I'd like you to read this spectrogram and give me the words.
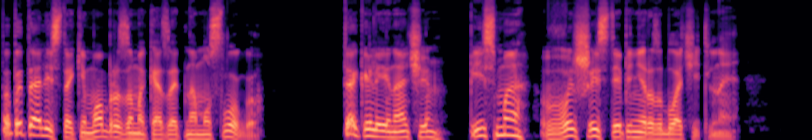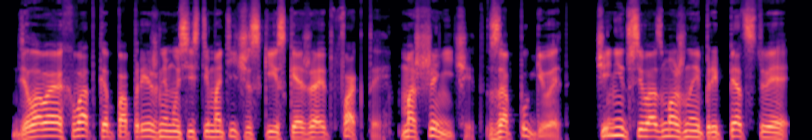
попытались таким образом оказать нам услугу. Так или иначе, письма в высшей степени разоблачительные — Деловая хватка по-прежнему систематически искажает факты, мошенничает, запугивает, чинит всевозможные препятствия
